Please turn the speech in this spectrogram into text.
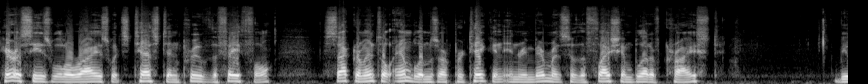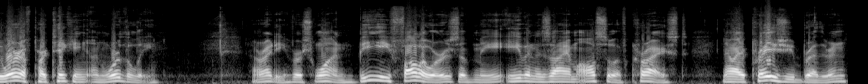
Heresies will arise which test and prove the faithful. Sacramental emblems are partaken in remembrance of the flesh and blood of Christ. Beware of partaking unworthily. Alrighty, verse 1 Be ye followers of me, even as I am also of Christ. Now I praise you, brethren,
